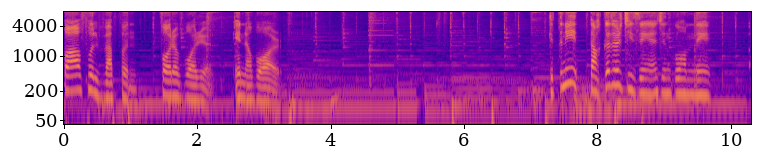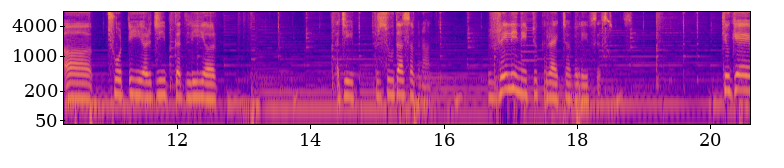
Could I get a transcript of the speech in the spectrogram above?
powerful weapon for a warrior in a war कितनी ताकतवर चीज़ें हैं जिनको हमने छोटी और अजीब, गदली और अजीब फरसूदा सा बना दिया। Really need to correct our belief systems क्योंकि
